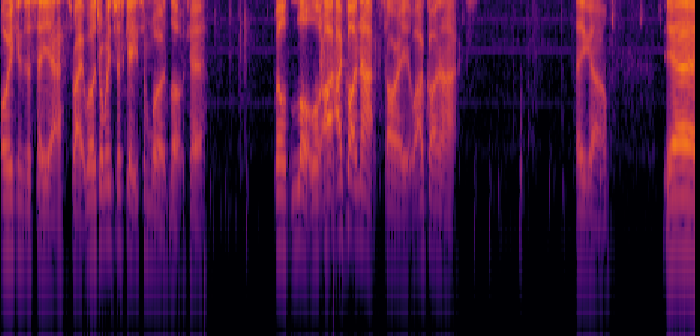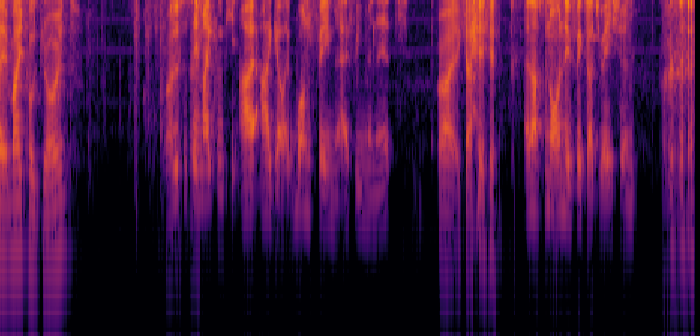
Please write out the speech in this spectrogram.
Or you can just say yes. Right, Will, do you want me to just get you some wood? Look here. Will, look, look, I, I've got an axe. Sorry, I've got an axe. There you go. Yeah, Michael joined. Right, Just to say, my computer, I, I get like one frame every minute, Right, okay. and that's not an over exaggeration.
